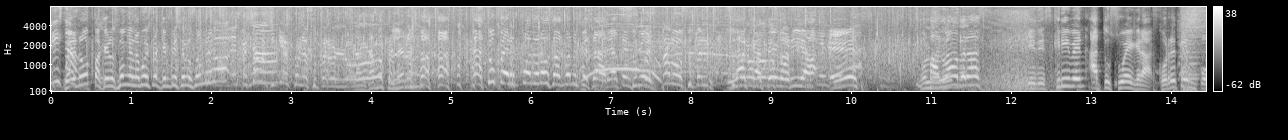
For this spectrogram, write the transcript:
Listo. Bueno, para que nos pongan la muestra que empiecen los hombres. No, empezamos si quieres con la super. Arrancamos primero. Las superpoderosas van a empezar. Atención. Super, vamos, super. La categoría es palabras que describen a tu suegra. Corre tiempo.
